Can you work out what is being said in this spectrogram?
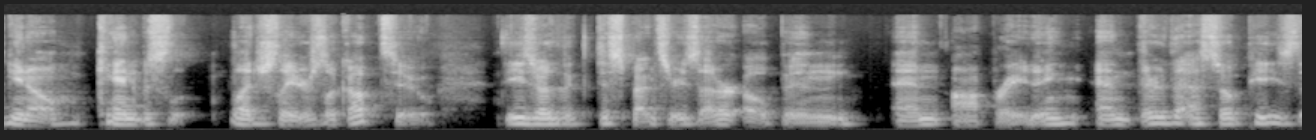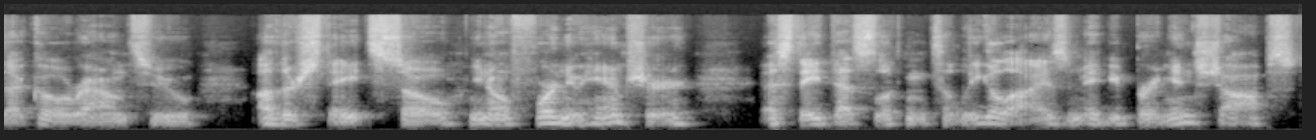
you know cannabis legislators look up to. These are the dispensaries that are open and operating, and they're the SOPs that go around to other states. So, you know, for New Hampshire, a state that's looking to legalize and maybe bring in shops,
